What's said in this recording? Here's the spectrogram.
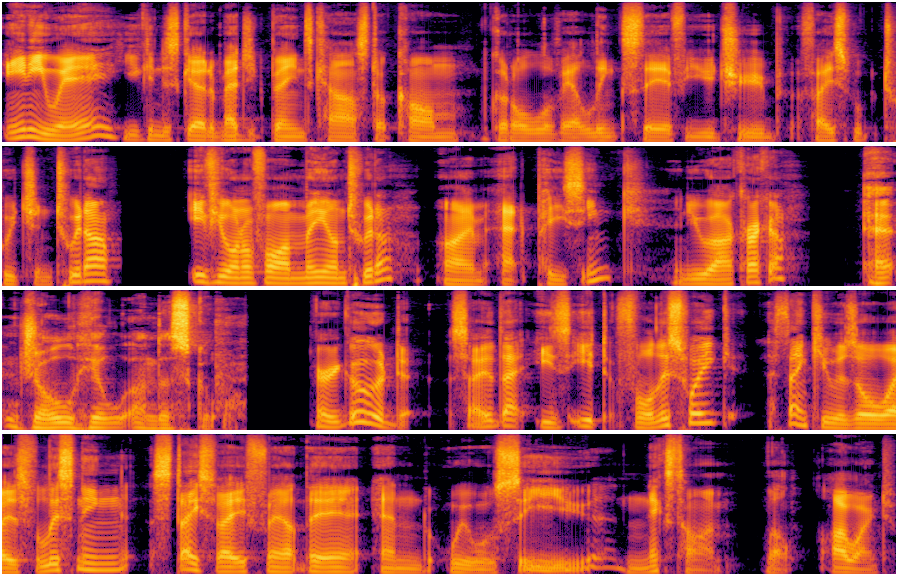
anywhere, you can just go to magicbeanscast.com. We've got all of our links there for YouTube, Facebook, Twitch, and Twitter. If you want to find me on Twitter, I'm at Piece Inc. And you are Cracker? At Joel Hill underscore. Very good. So that is it for this week. Thank you as always for listening. Stay safe out there, and we will see you next time. Well, I won't.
